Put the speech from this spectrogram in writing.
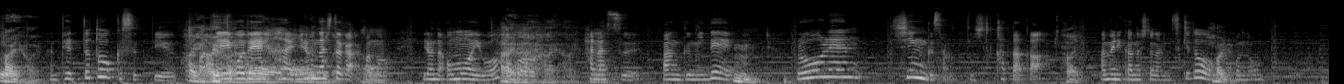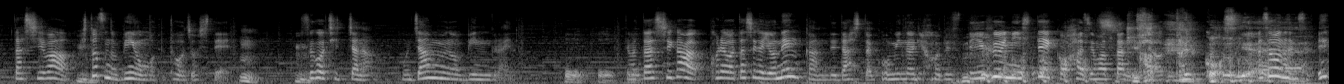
はいはい。 TED Talks っていうはいはい英語で、はいはい、いろんな人がはい。このいろんな思いをこう話す番組で、うん。ローレン・シングさんっていう方がはい。アメリカの人なんですけど、はい。この私は一つの瓶を持って登場して、すごいちっちゃなもうジャムの瓶ぐらいので私がこれ私が4年間で出したゴミの量ですっていうふうにして こう始まったんですよ。たった一個すげえ。あそうなんです。よえ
